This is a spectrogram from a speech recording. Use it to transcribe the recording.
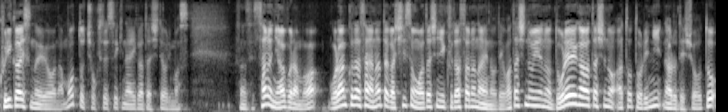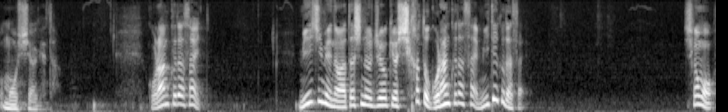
繰り返すのような、もっと直接的な言い方しております。さらにアブラムは、ご覧ください、あなたが子孫を私にくださらないので、私の家の奴隷が私の跡取りになるでしょうと申し上げた。ご覧ください。惨めな私の状況をしかとご覧ください。見てください。しかも、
